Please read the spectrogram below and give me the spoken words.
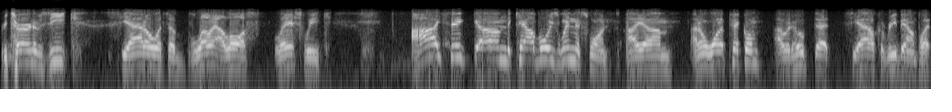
Return of Zeke, Seattle with a blowout loss last week. I think um, the Cowboys win this one. I um I don't want to pick them. I would hope that Seattle could rebound, but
